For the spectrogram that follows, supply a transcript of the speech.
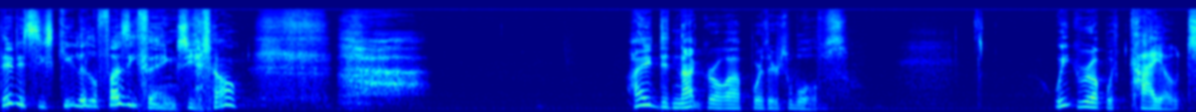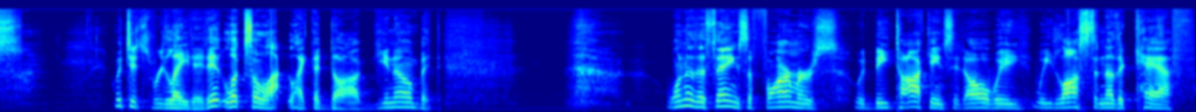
They're just these cute little fuzzy things, you know? I did not grow up where there's wolves. We grew up with coyotes, which is related. It looks a lot like a dog, you know, but one of the things the farmers would be talking said, Oh, we, we lost another calf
